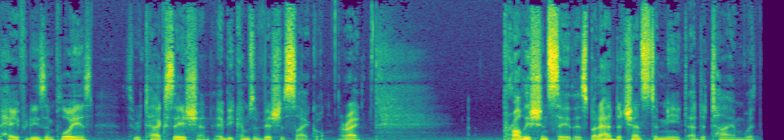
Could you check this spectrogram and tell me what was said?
pay for these employees? Through taxation. It becomes a vicious cycle. All right probably shouldn't say this, but I had the chance to meet at the time with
